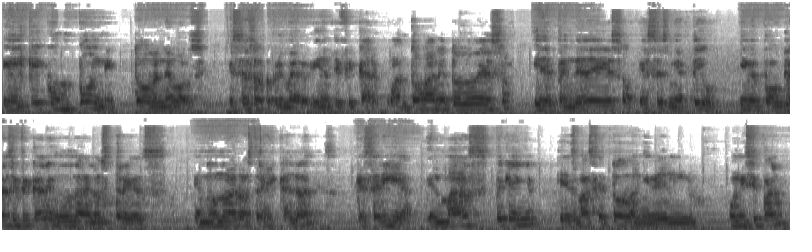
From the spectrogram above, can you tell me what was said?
el que compone todo el negocio. Ese es lo primero, identificar cuánto vale todo eso y depende de eso, ese es mi activo. Y me puedo clasificar en uno de los tres, en uno de los tres escalones, que sería el más pequeño, que es más que todo a nivel municipal,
